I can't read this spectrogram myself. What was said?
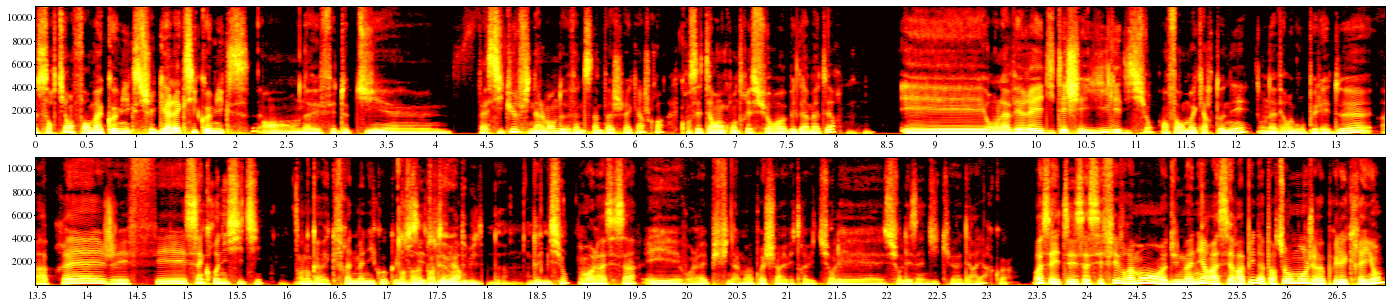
sorti en format comics chez Galaxy Comics. On avait fait deux petits euh, fascicules finalement de 25 pages chacun, je crois, qu'on s'était rencontrés sur euh, BD Amateur. Mhm. Et on l'avait réédité chez Yield Édition en format cartonné. On avait regroupé les deux. Après, j'ai fait Synchronicity, donc avec Fred Manico que je On a disais tout à au l'heure. début de, de l'émission. Voilà, c'est ça. Et voilà. Et puis finalement, après, je suis arrivé très vite sur les, sur les indiques euh, derrière, quoi. Ouais, ça a été, ça s'est fait vraiment d'une manière assez rapide. À partir du moment où j'ai repris les crayons,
